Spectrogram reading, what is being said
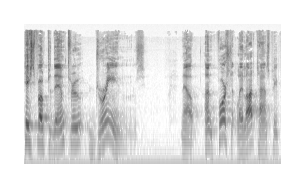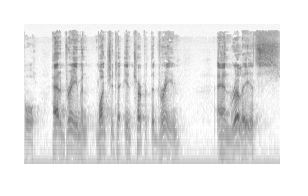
He spoke to them through dreams. Now, unfortunately, a lot of times people had a dream and want you to interpret the dream, and really it's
